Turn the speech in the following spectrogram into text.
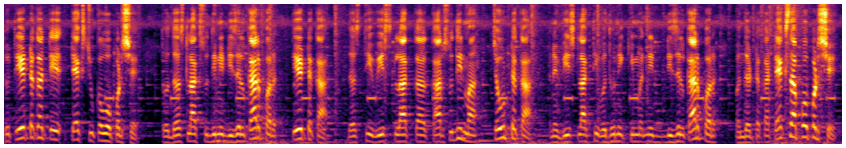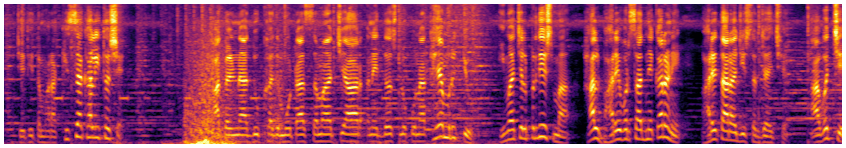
તો તેર ટકા ટેક્સ ચૂકવવો પડશે. તો દસ લાખ સુધીની ડીઝલ કાર પર તેર ટકા, દસથી વીસ લાખ કાર સુધીમાં ચૌદ ટકા અને વીસ લાખથી વધુની કિંમતની ડીઝલ કાર પર પંદર ટકા ટેક્સ આપવો પડશે, જેથી તમારા ખિસ્સા ખાલી થશે. આગળના દુઃખદ મોટા સમાચાર અને દસ લોકોના થયા મૃત્યુ. હિમાચલ પ્રદેશમાં હાલ ભારે વરસાદને કારણે ભારે તારાજી સર્જાય છે. આ વચ્ચે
